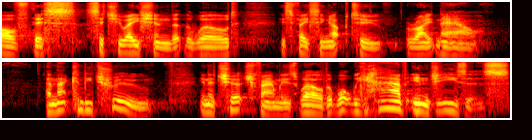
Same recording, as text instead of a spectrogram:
of this situation that the world is facing up to right now. And that can be true in a church family as well, that what we have in Jesus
